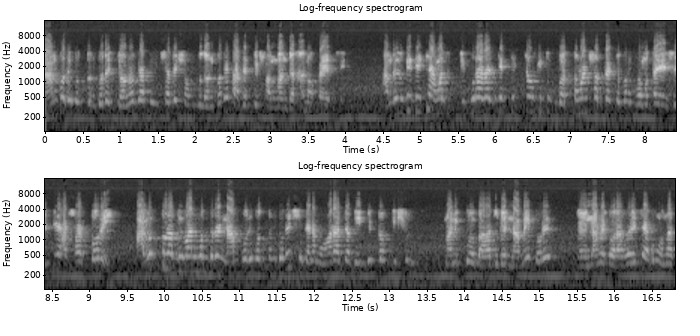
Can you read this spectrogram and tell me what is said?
নাম পরিবর্তন করে জনজাতি হিসাবে সম্বোধন করে তাদেরকে সম্মান জানানো হয়েছে। আমরা যদি দেখি, আমাদের ত্রিপুরা রাজ্যের ক্ষেত্রেও কিন্তু বর্তমান সরকার যখন ক্ষমতায় এসেছে, আসার পরেই আগরতলা বিমানবন্দরের নাম পরিবর্তন করে সেখানে মহারাজা বিক্রম কিশোর মানিক্য বাহাদুরের নামে করে নামে করা হয়েছে এবং ওনার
